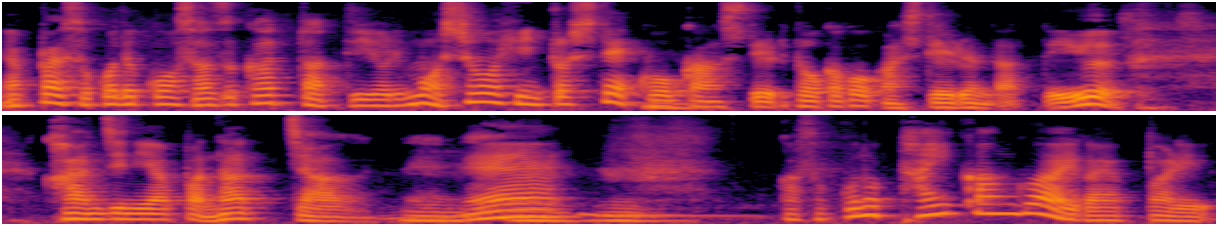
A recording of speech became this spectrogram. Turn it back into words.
やっぱりそこでこう授かったっていうよりも商品として交換している、等価交換しているんだっていう感じにやっぱなっちゃうんだよね。そこの体感具合がやっぱり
